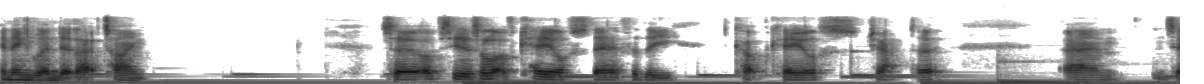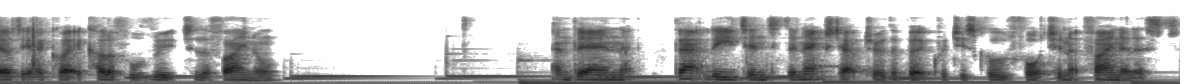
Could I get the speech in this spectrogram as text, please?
in England at that time. So obviously there's a lot of chaos there for the Cup chaos chapter. Um, and Celtic had quite a colourful route to the final. And then that leads into the next chapter of the book, which is called Fortunate Finalists.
